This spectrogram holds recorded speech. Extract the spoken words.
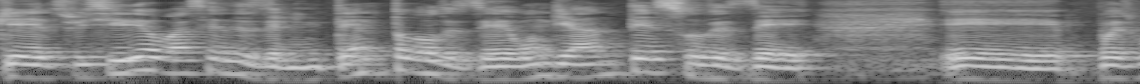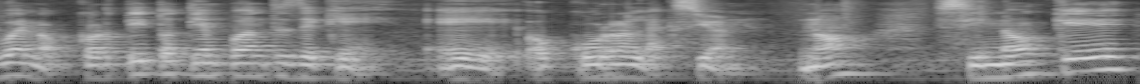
que el suicidio va a ser desde el intento o desde un día antes o desde, eh, pues bueno, cortito tiempo antes de que ocurra la acción, ¿no? Sino que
